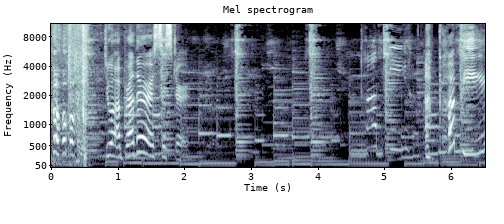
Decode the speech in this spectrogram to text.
Do you want a brother or a sister? A puppy. A puppy?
